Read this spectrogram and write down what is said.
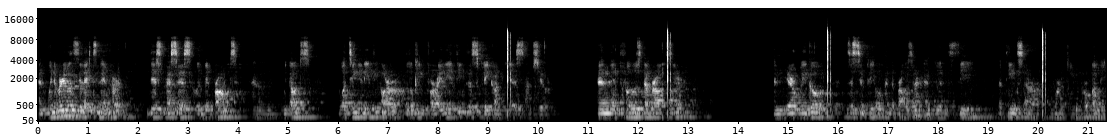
And whenever you will select never, this message will be prompt and without watching anything or looking for anything, just click on yes, I'm sure. And then close the browser. And here we go. Just simply open the browser and you will see the things are working properly.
